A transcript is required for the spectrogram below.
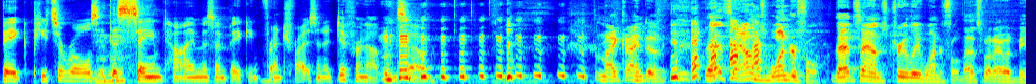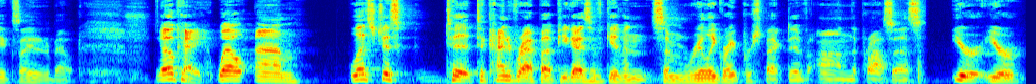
bake pizza rolls at the same time as I'm baking French fries in a different oven. So My kind of. That sounds wonderful. That sounds truly wonderful. That's what I would be excited about. Okay, well, um, let's just to to kind of wrap up. You guys have given some really great perspective on the process. You're you're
